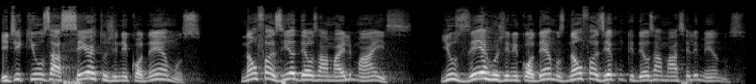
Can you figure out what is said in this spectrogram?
E de que os acertos de Nicodemos não fazia Deus amar ele mais. E os erros de Nicodemos não fazia com que Deus amasse ele menos.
